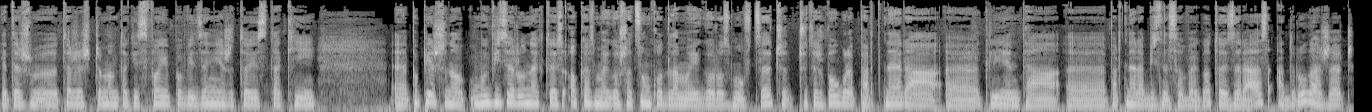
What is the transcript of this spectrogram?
Ja też, y, też jeszcze mam takie swoje powiedzenie, że to jest jest taki e, po pierwsze, no, mój wizerunek to jest okaz mojego szacunku dla mojego rozmówcy, czy, czy też w ogóle partnera, e, klienta, e, partnera biznesowego, to jest raz. A druga rzecz,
